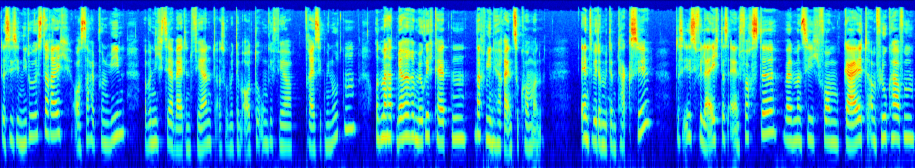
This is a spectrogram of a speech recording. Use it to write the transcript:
Das ist in Niederösterreich, außerhalb von Wien, aber nicht sehr weit entfernt, also mit dem Auto ungefähr 30 Minuten und man hat mehrere Möglichkeiten, nach Wien hereinzukommen. Entweder mit dem Taxi, das ist vielleicht das einfachste, weil man sich vom Guide am Flughafen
